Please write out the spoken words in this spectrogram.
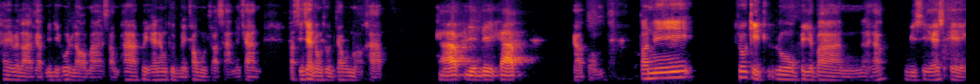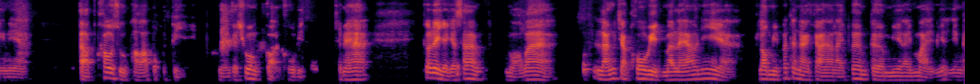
ให้เวลากับมินิหุ้นเรามาสัมภาษณ์เพื่อให้นักลงทุนเป็นข้อมูลข่าวสารในการตัดสินใจลงทุนครับคุณหมอครับ ครับ ยินดีครับ ครับผม ตอนนี้ธุรกิจโรงพยาบาลนะครับ BCH เองเนี่ยกลับเข้าสู่ภาวะปกติ เหมือนกับช่วงก่อนโควิด ใช่ไหมฮะ ก็เลยอยากจะทราบหมอว่า หลังจากโควิดมาแล้วเนี่ย เรามีพัฒนาการอะไรเพิ่มเติมมีอะไรใหม่มียังไง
